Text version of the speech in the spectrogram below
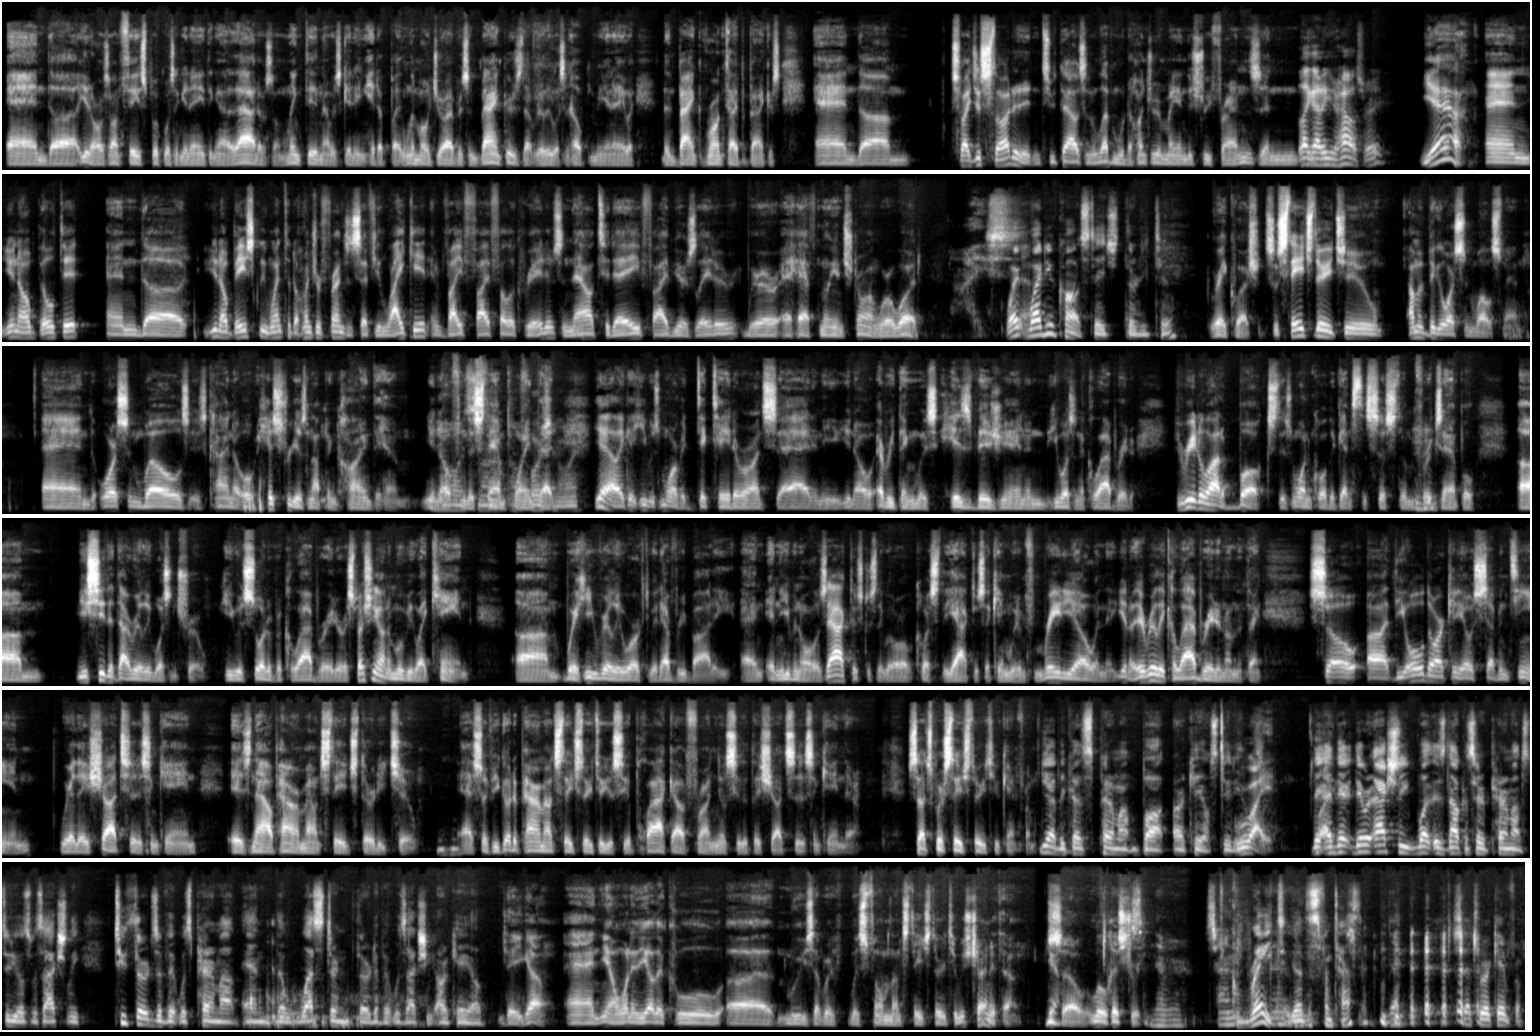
And uh, you know, I was on Facebook, wasn't getting anything out of that. I was on LinkedIn, I was getting hit up by limo drivers and bankers. That really wasn't helping me in any way. Then bank, wrong type of bankers. And um, so I just started it in 2011 with 100 of my industry friends, and Like out of your house, right? yeah, and you know, built it, and uh, you know, basically went to the 100 friends and said, if you like it, invite five fellow creatives. And now today, five years later, we're a half million strong worldwide. Nice. Why, why do you call it Stage 32? Great question. So, Stage 32, I'm a big Orson Welles fan. And Orson Welles is kind of, history has not been kind to him, you know, No, from the standpoint that, yeah, like he was more of a dictator on set and he, you know, everything was his vision and he wasn't a collaborator. If you read a lot of books, there's one called Against the System, Mm-hmm. for example, um, you see that that really wasn't true. He was sort of a collaborator, especially on a movie like Kane, um, where he really worked with everybody and, and even all his actors, because they were all, of course, the actors that came with him from radio, and they, you know, they really collaborated on the thing. So uh, the old RKO 17, where they shot Citizen Kane, is now Paramount Stage 32. And so if you go to Paramount Stage 32, you'll see a plaque out front, and you'll see that they shot Citizen Kane there. So that's where Stage 32 came from. Yeah, because Paramount bought RKO Studios. Right. They, right. they, they were actually what is now considered Paramount Studios was actually two thirds of it was Paramount, and the western third of it was actually RKO. There you go. And you know, one of the other cool uh, movies that were, was filmed on Stage 32 was Chinatown. Yeah. So a little history. Never. Sound- Great, yeah, that's fantastic. so that's where it came from.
